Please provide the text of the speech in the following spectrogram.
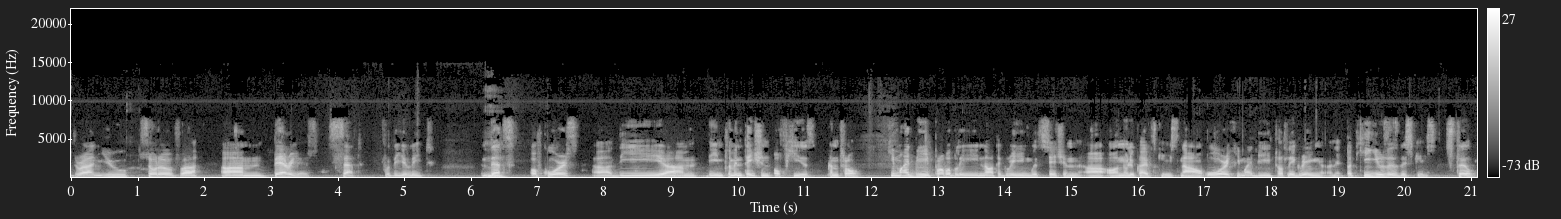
there are new sort of uh, um, barriers set for the elite. That's, of course, uh, the um, the implementation of his control. He might be probably not agreeing with Sechin uh, on Ulyukayev's case now, or he might be totally agreeing on it. But he uses this case still,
